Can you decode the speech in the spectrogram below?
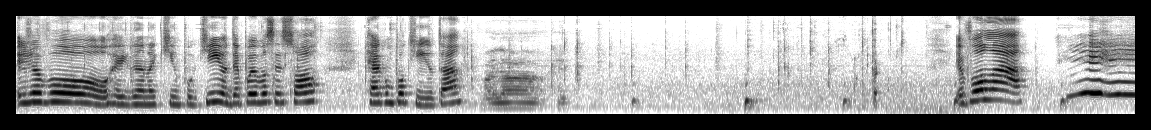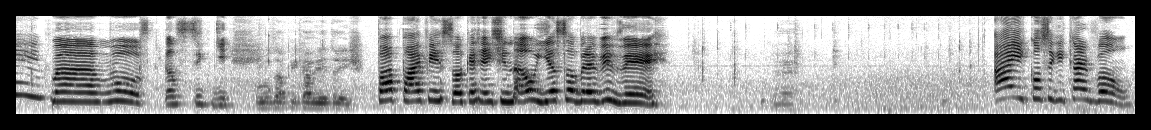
eu já vou regando aqui um pouquinho, depois você só rega um pouquinho, tá? Vai lá. Eu vou lá. Vamos conseguir. Usa a picareta aí. Papai pensou que a gente não ia sobreviver. É. Ai, consegui carvão.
